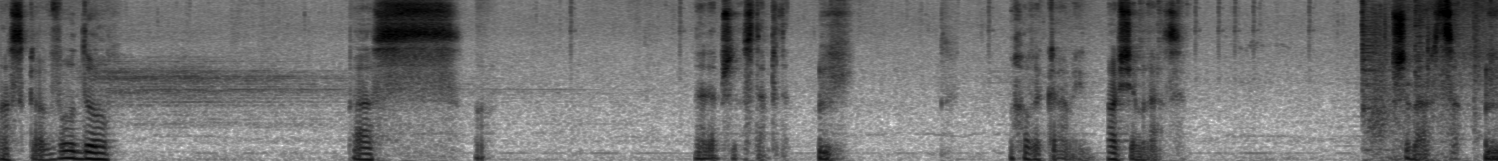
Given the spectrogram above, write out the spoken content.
Maska wudu. Pas. O. Najlepszy dostępny. Duchowy kamień. 8 razy. Proszę bardzo.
